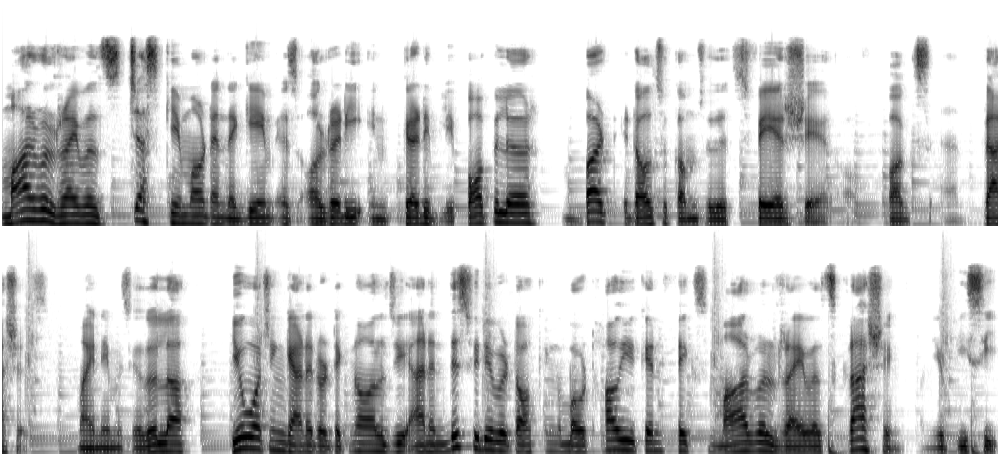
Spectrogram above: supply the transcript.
Marvel Rivals just came out and the game is already incredibly popular, but it also comes with its fair share of bugs and crashes. My name is Yadullah, you're watching Candid Technology and in this video we're talking about how you can fix Marvel Rivals crashing on your PC.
